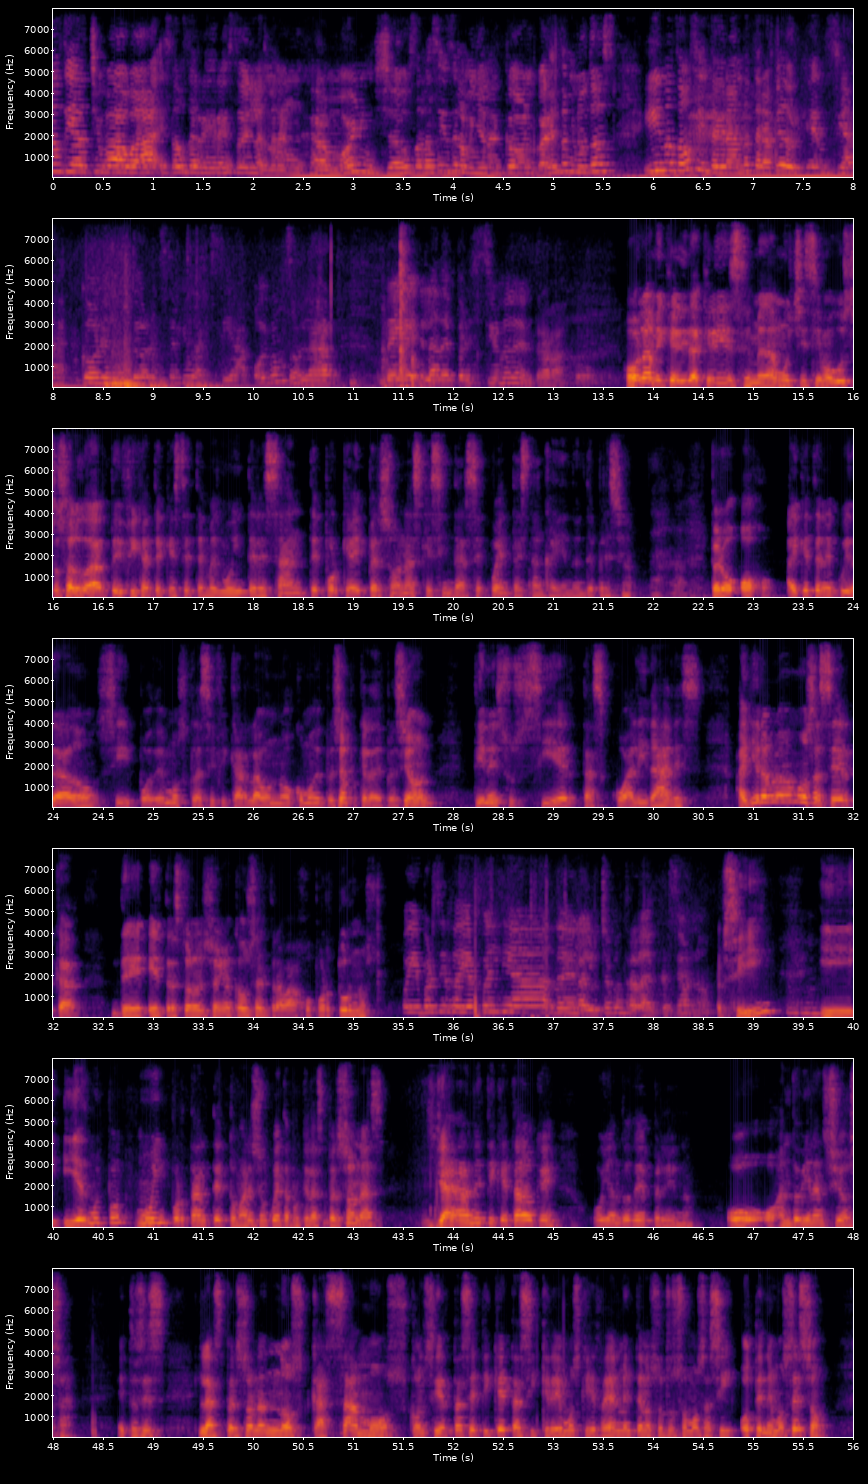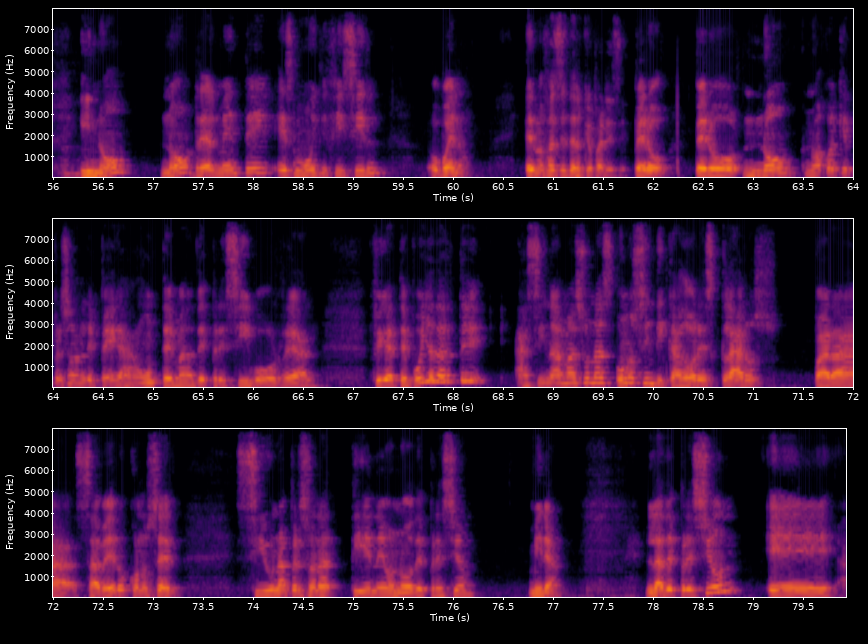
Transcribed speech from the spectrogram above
buenos días, Chihuahua. Estamos de regreso en la Naranja Morning Show. Son las 6 de la mañana con 40 minutos y nos vamos integrando a terapia de urgencia con el doctor Sergio García. Hoy vamos a hablar de la depresión en el trabajo. Hola mi querida Cris, me da muchísimo gusto saludarte y fíjate que este tema es muy interesante porque hay personas que sin darse cuenta están cayendo en depresión. Pero ojo, hay que tener cuidado si podemos clasificarla o no como depresión, porque la depresión tiene sus ciertas cualidades. Ayer hablábamos acerca del trastorno del sueño a causa del trabajo por turnos. Oye, por cierto, ayer fue el día de la lucha contra la depresión, ¿no? Sí, y, es muy, muy importante tomar eso en cuenta porque las personas ya han etiquetado que hoy ando depre, ¿no? O, o ando bien ansiosa. Entonces, las personas nos casamos con ciertas etiquetas y creemos que realmente nosotros somos así o tenemos eso. Y no, no, realmente es muy difícil, o bueno, es más fácil de lo que parece, pero, pero no, no a cualquier persona le pega un tema depresivo real. Fíjate, voy a darte así nada más unas, unos indicadores claros para saber o conocer si una persona tiene o no depresión. Mira, la depresión, eh,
